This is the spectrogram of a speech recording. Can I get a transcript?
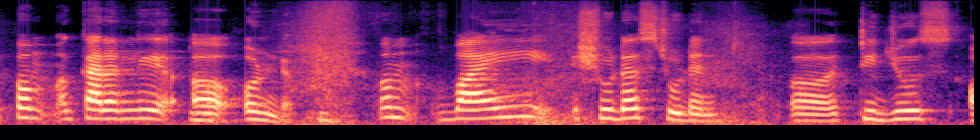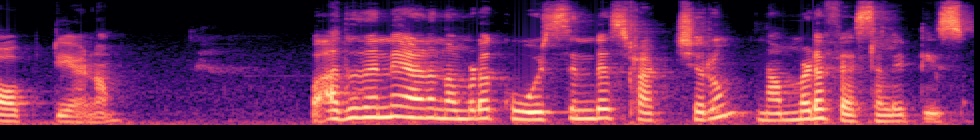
ഇപ്പം കറന്റ്ലി ഉണ്ട്. അപ്പം വൈ ഷുഡ് എ സ്റ്റുഡന്റ് ടിജൂസ് ഓപ്റ്റ് ചെയ്യണം? അപ്പോൾ അതുതന്നെയാണ് നമ്മുടെ കോഴ്സിന്റെ സ്ട്രക്ചറും നമ്മുടെ ഫെസിലിറ്റീസും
